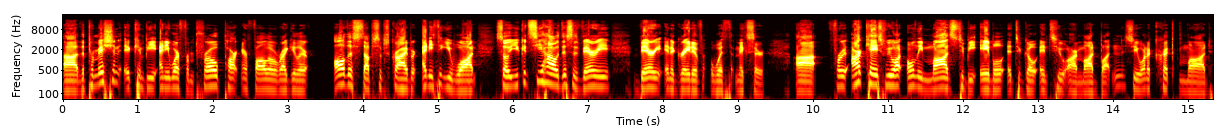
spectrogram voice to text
Uh, the permission, it can be anywhere from pro, partner, follow, regular, all this stuff, subscriber, anything you want. So you can see how this is very, very integrative with Mixer. Uh, for our case, we want only mods to be able to go into our mod button. So you want to click mod.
